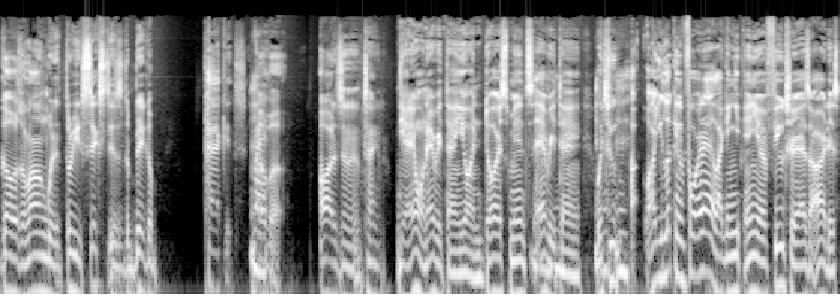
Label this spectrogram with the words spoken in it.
goes along with the 360 is the bigger package Right. of a artist and entertainer. Yeah, they want everything. Your endorsements, Mm-hmm. everything. What you uh, are you looking for that? Like in in your future as an artist,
